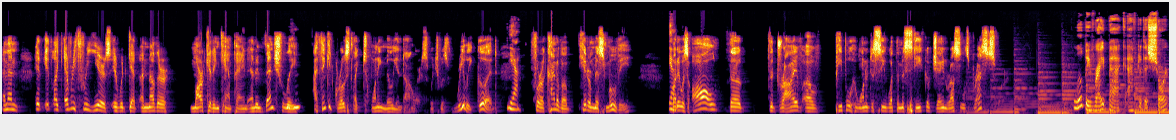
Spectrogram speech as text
and then it, it like every three years it would get another marketing campaign, and eventually. Mm-hmm. I think it grossed like twenty million dollars, which was really good Yeah. for a kind of a hit or miss movie. Yeah. But it was all the the drive of people who wanted to see what the mystique of Jane Russell's breasts were. We'll be right back after this short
